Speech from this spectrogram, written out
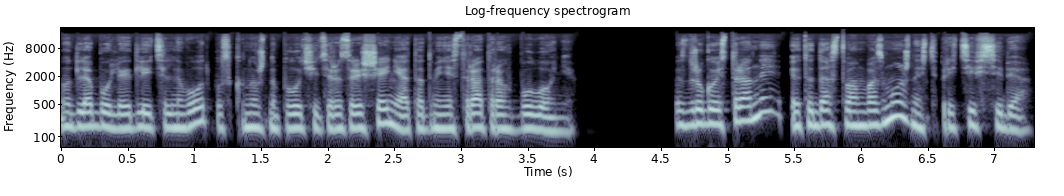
но для более длительного отпуска нужно получить разрешение от администратора в Булоне. С другой стороны, это даст вам возможность прийти в себя.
